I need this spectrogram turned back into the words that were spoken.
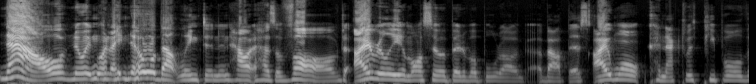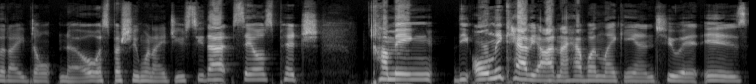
now, knowing what I know about LinkedIn and how it has evolved, I really am also a bit of a bulldog about this. I won't connect with people that I don't know, especially when I do see that sales pitch coming the only caveat and i have one like anne to it is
